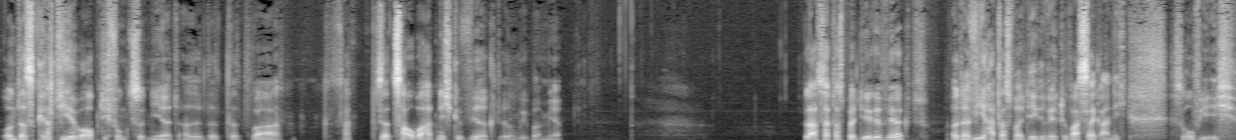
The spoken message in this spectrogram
Und das hat hier überhaupt nicht funktioniert. Also das, das war, das hat, dieser Zauber hat nicht gewirkt irgendwie bei mir. Lars, hat das bei dir gewirkt? Oder wie hat das bei dir gewirkt? Du warst ja gar nicht so wie ich.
